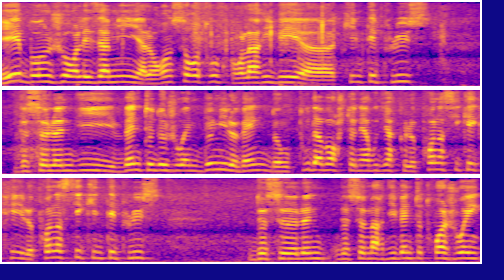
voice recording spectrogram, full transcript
Et bonjour les amis, alors on se retrouve pour l'arrivée euh, Plus de ce lundi 22 juin 2020. Donc tout d'abord je tenais à vous dire que le pronostic écrit le pronostic Quintet Plus de ce, de ce mardi 23 juin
